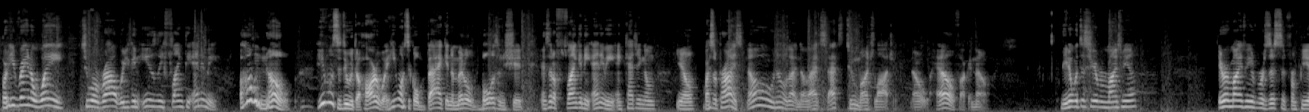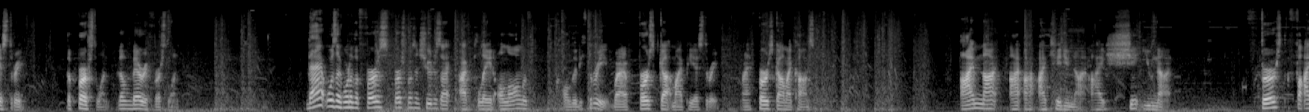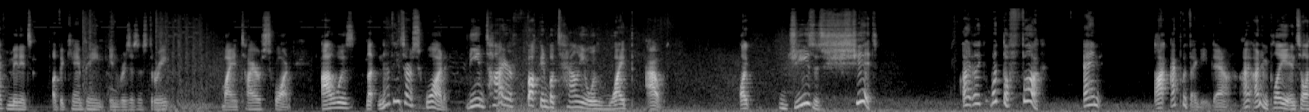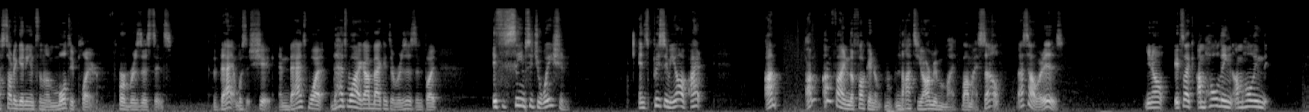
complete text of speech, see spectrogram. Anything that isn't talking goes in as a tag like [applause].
But he ran away to a route where you can easily flank the enemy. Oh no! He wants to do it the hard way. He wants to go back in the middle of bullets and shit instead of flanking the enemy and catching them, you know, by surprise. No, no, that no, that's that's too much logic. No, hell fucking no. You know what this here reminds me of? It reminds me of Resistance from PS3. The first one. The very first one. That was like one of the first first-person shooters I, I played along with Call of Duty 3 when I first got my PS3. When I first got my console. I'm not, I, I, I kid you not, I shit you not. First five minutes of the campaign in Resistance 3, my entire squad, I was, not, not the entire squad, the entire fucking battalion was wiped out. Like, Jesus shit. I, like, what the fuck? And I, I put that game down. I, I didn't play it until I started getting into the multiplayer for Resistance that was a shit, and that's why that's why I got back into Resistance. But it's the same situation, and it's pissing me off. I, I'm I'm I'm fighting the fucking Nazi army by, by myself. That's how it is. You know, it's like I'm holding I'm holding the,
